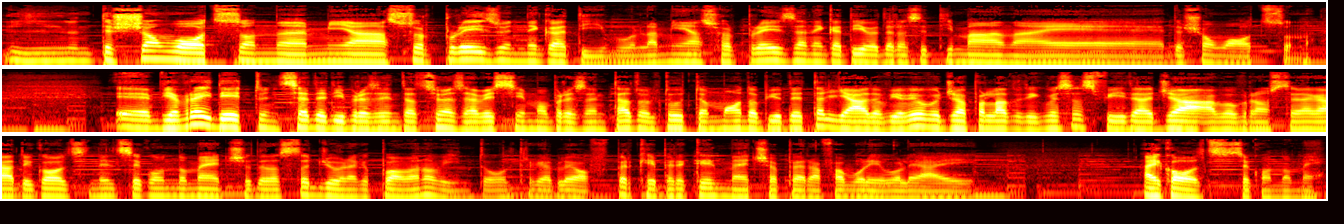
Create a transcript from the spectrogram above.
Deshaun Watson mi ha sorpreso in negativo. La mia sorpresa negativa della settimana è Deshaun Watson. Eh, vi avrei detto in sede di presentazione se avessimo presentato il tutto in modo più dettagliato. Vi avevo già parlato di questa sfida. Già avevo pronosticato i Colts nel secondo match della stagione che poi avevano vinto oltre che ai playoff. Perché? Perché il matchup era favorevole ai, ai Colts, secondo me.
